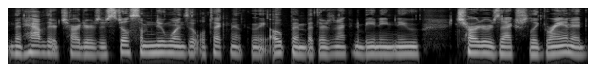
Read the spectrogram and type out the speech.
that have their charters, there's still some new ones that will technically open, but there's not going to be any new charters actually granted.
